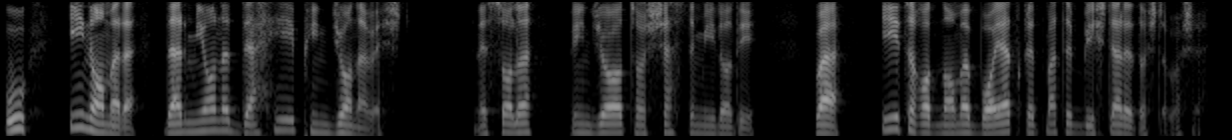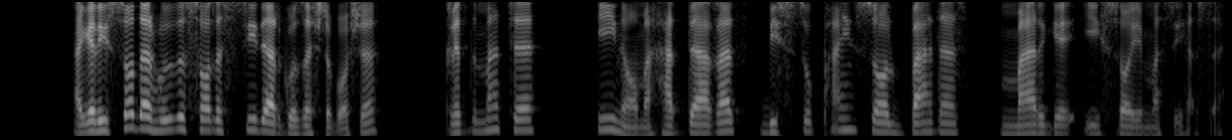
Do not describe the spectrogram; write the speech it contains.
او این نامه در میان دهه پینجا نوشت. یعنی سال پینجا تا شست میلادی. و اعتقاد نامه باید قدمت بیشتر داشته باشه. اگر عیسی در حدود سال سی در گذشته باشه قدمت این نامه حداقل 25 سال بعد از مرگ عیسی مسیح هسته.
